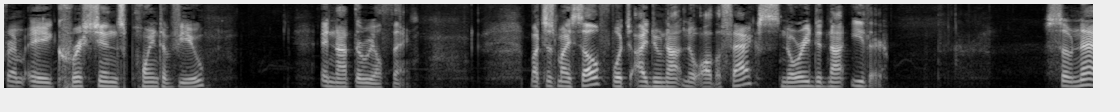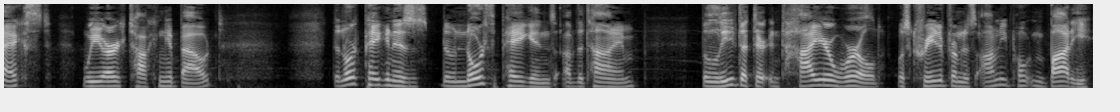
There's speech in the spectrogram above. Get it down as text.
from a Christian's point of view and not the real thing. Much as myself, which I do not know all the facts, Snorri did not either. So next, we are talking about the Norse paganism. The Norse pagans of the time believed that their entire world was created from this omnipotent body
